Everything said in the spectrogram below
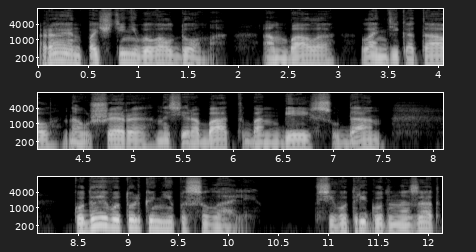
Райан почти не бывал дома. Амбала, Ландикатал, Наушера, Насирабад, Бомбей, Судан — Куда его только не посылали. Всего три года назад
